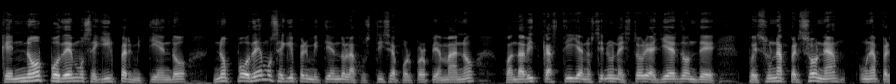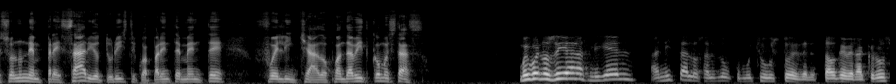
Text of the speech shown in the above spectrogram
que no podemos seguir permitiendo, no podemos seguir permitiendo la justicia por propia mano. Juan David Castilla nos tiene una historia ayer donde pues una persona, una persona, un empresario turístico aparentemente fue linchado. Juan David, ¿cómo estás? Muy buenos días, Miguel. Anita, los saludo con mucho gusto desde el estado de Veracruz.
